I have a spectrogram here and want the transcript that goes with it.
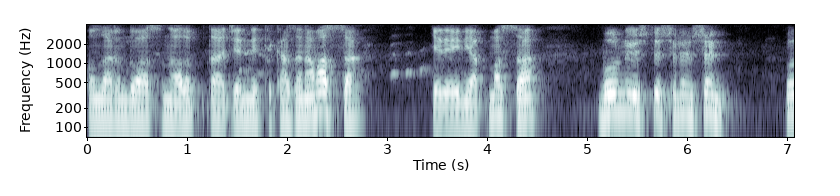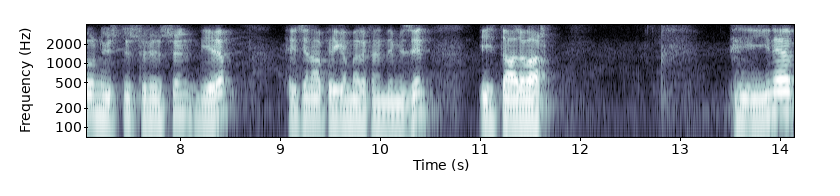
onların duasını alıp da cenneti kazanamazsa, gereğini yapmazsa burnu üstü sürünsün, burnu üstü sürünsün diye e, Cenab-ı Peygamber Efendimizin ihtarı var. E, yine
